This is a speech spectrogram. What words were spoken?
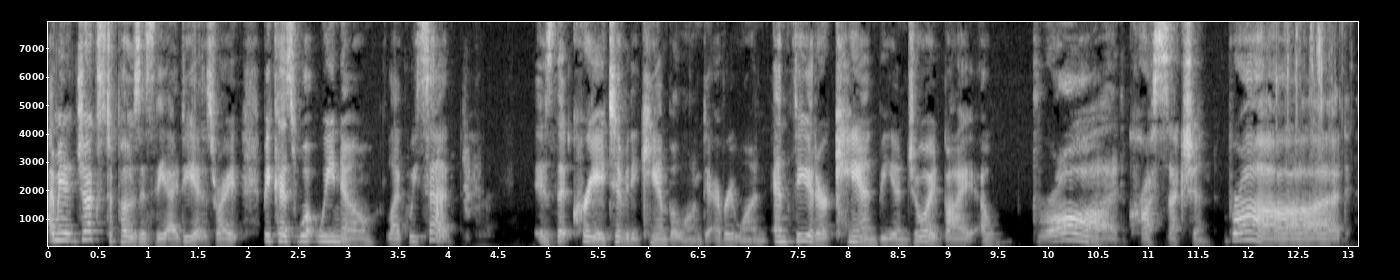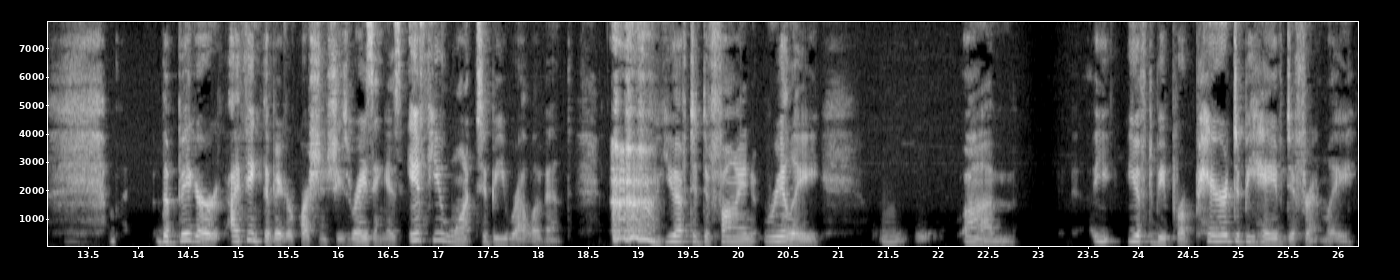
I mean, it juxtaposes the ideas, right? Because what we know, like we said, is that creativity can belong to everyone and theater can be enjoyed by a broad cross section, broad. The bigger, I think the bigger question she's raising is if you want to be relevant, you have to define really, um, you have to be prepared to behave differently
